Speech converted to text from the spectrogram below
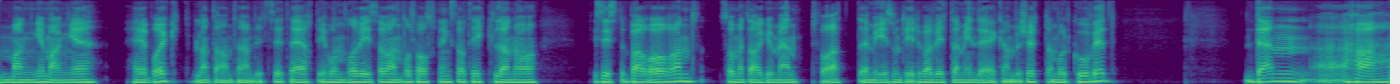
mange, mange har brukt, blant annet har han blitt sitert i hundrevis av andre forskningsartikler nå de siste par årene som et argument for at det er mye som tyder på at vitamin D kan beskytte mot covid. Den uh,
